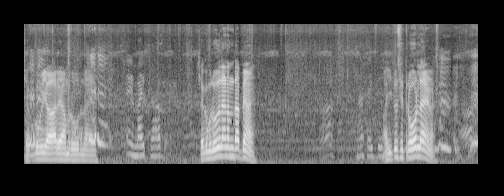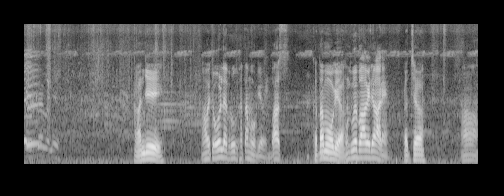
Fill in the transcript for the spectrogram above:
ਸ਼ੱਗੂ ਵੀ ਆ ਰਿਹਾ ਅਮਰੂਦ ਲੈਣ ਇਹ ਮਾਈ ਖਰਾਬ ਹੈ ਸ਼ੱਗੂ ਅਮਰੂਦ ਲੈਣ ਆਉਂਦਾ ਪਿਆ ਹੈ? ਨਾ ਸਹੀ ਦੇ ਹਾਂਜੀ ਤੁਸੀਂ ਤਰੋੜ ਲੈਣ ਹਾਂਜੀ हाँ वो तोड़ ले अमरूद खत्म हो गया बस ਖਤਮ ਹੋ ਗਿਆ हम दूसरे बाग जा रहे हैं ਅੱਛਾ हाँ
